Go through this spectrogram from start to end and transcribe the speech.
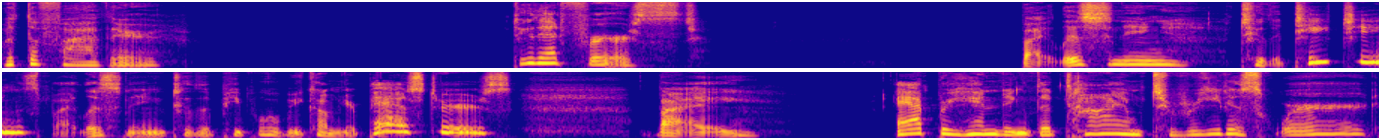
with the Father. Do that first by listening to the teachings, by listening to the people who become your pastors, by apprehending the time to read His Word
